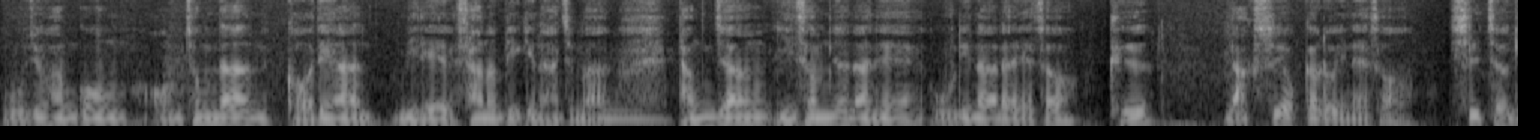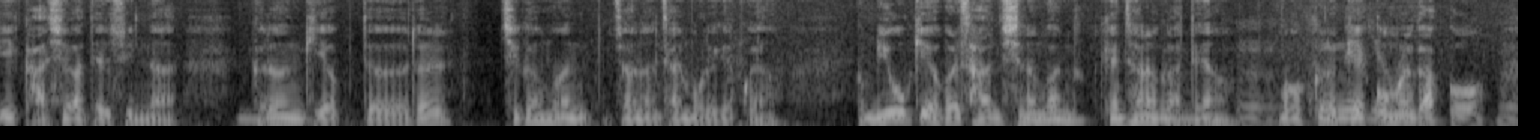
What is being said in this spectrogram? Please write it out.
우주항공 엄청난 거대한 미래 산업이긴 하지만 당장 2, 3년 안에 우리나라에서 그 낙수 효과로 인해서 실적이 가시화될 수 있는 그런 기업들을 지금은 저는 잘 모르겠고요. 그 미국 기업을 사시는 건 괜찮을 것 같아요. 음. 뭐 그렇게 기업. 꿈을 갖고 음.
